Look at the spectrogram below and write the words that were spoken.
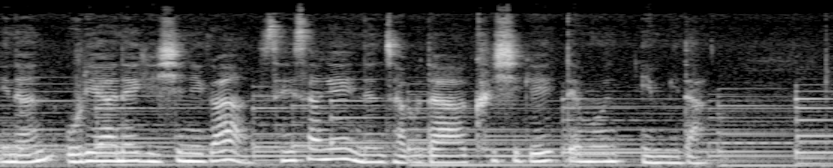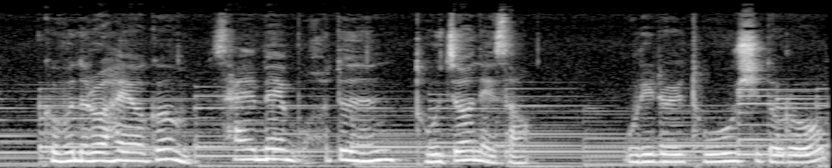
이는 우리 안에 계신 이가 세상에 있는 자보다 크시기 때문입니다. 그분으로 하여금 삶의 모든 도전에서 우리를 도우시도록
